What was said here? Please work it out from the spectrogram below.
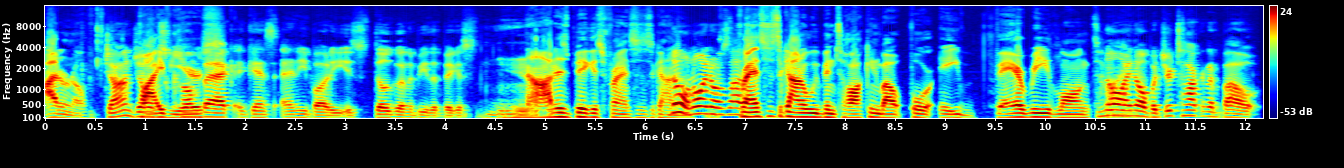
I don't know, Jon Jones' Five years. comeback against anybody is still going to be the biggest. not as big as Francis Ngannou. No, no, I know it's not. Francis Ngannou we've been talking about for a very long time. No, I know, but you're talking about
